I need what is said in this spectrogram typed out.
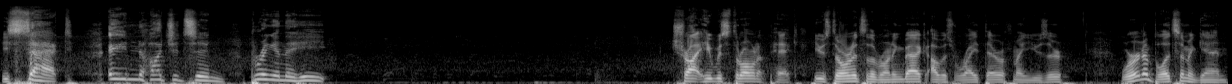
He's sacked. Aidan Hutchinson bringing the heat. Try. He was throwing a pick. He was throwing it to the running back. I was right there with my user. We're gonna blitz him again.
